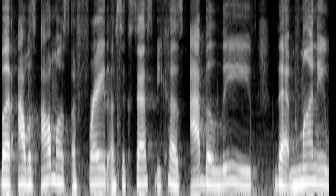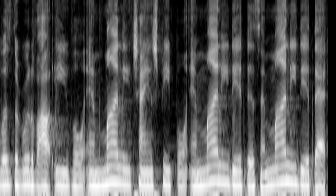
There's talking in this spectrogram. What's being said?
but I was almost afraid of success because I believed that money was the root of all evil, and money changed people, and money did this, and money did that.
